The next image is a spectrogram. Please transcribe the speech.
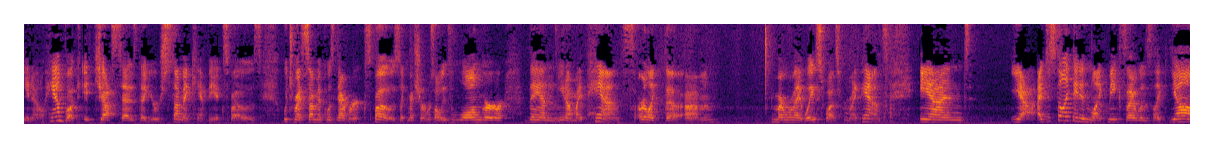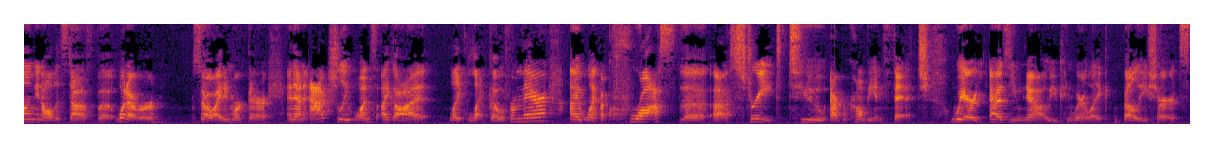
you know, handbook, it just says that your stomach can't be exposed, which my stomach was never exposed. Like my shirt was always longer than, you know, my pants or like the, um, remember where my waist was for my pants. And yeah, I just felt like they didn't like me because I was like young and all this stuff, but whatever. So I didn't work there. And then actually, once I got like let go from there, I went across the uh, street to Abercrombie and Fitch, where, as you know, you can wear like belly shirts.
